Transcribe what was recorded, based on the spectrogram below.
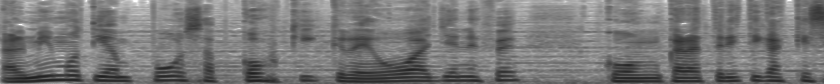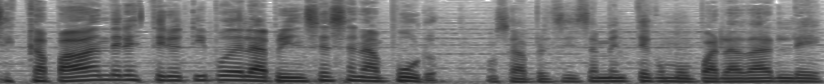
al mismo tiempo, Sapkowski creó a Jennifer con características que se escapaban del estereotipo de la princesa en apuro. O sea, precisamente como para darle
